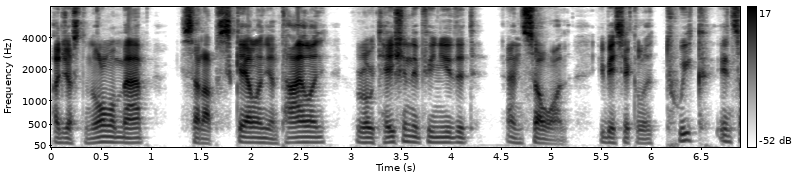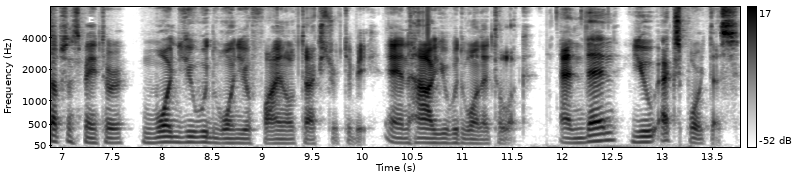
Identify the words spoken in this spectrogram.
adjust the normal map, set up scaling and tiling, rotation if you need it, and so on. You basically tweak in Substance Painter what you would want your final texture to be and how you would want it to look. And then you export this.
